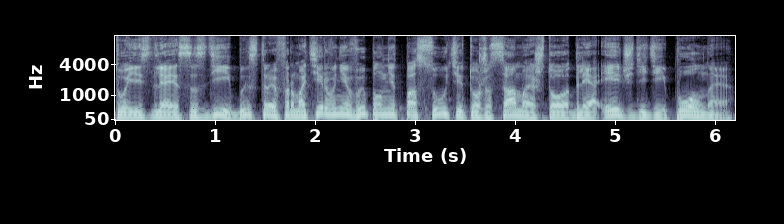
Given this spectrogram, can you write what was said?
То есть для SSD быстрое форматирование выполнит по сути то же самое, что для HDD полное.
